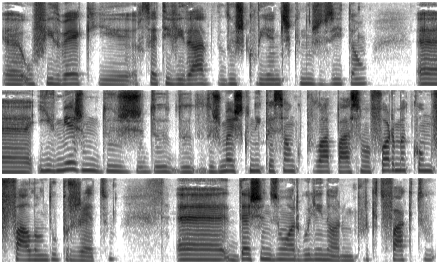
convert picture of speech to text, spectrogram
uh, o feedback e a receptividade dos clientes que nos visitam. Uh, e mesmo dos, do, do, dos meios de comunicação que por lá passam, a forma como falam do projeto uh, deixa-nos um orgulho enorme, porque de facto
